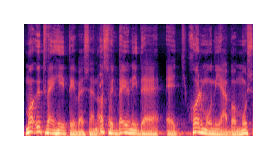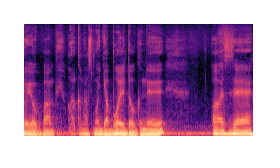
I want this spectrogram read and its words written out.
ma 57 évesen, az, hogy bejön ide egy harmóniában, mosolyogva, halkan azt mondja boldog nő, az eh,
